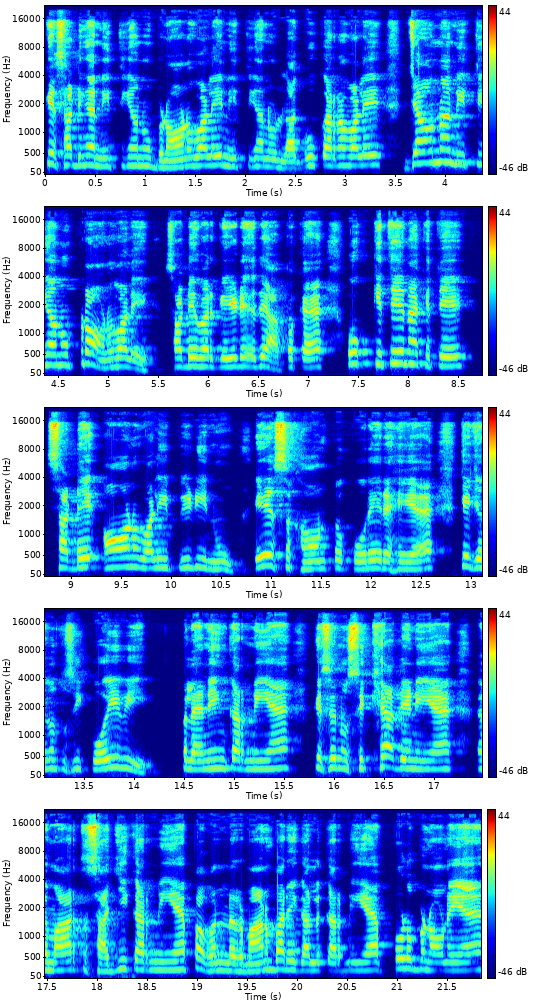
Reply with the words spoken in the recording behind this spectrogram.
ਕਿ ਸਾਡੀਆਂ ਨੀਤੀਆਂ ਨੂੰ ਬਣਾਉਣ ਵਾਲੇ, ਨੀਤੀਆਂ ਨੂੰ ਲਾਗੂ ਕਰਨ ਵਾਲੇ ਜਾਂ ਉਹਨਾਂ ਨੀਤੀਆਂ ਨੂੰ ਪੜ੍ਹਾਉਣ ਵਾਲੇ ਸਾਡੇ ਵਰਗੇ ਜਿਹੜੇ ਅਧਿਆਪਕ ਹੈ, ਉਹ ਕਿਤੇ ਨਾ ਕਿਤੇ ਸਾਡੇ ਆਉਣ ਵਾਲੀ ਪੀੜ੍ਹੀ ਨੂੰ ਇਹ ਸਿਖਾਉਣ ਤੋਂ ਕੋਰੇ ਰਹੇ ਹੈ ਕਿ ਜਦੋਂ ਤੁਸੀਂ ਕੋਈ ਵੀ ਪਲੈਨਿੰਗ ਕਰਨੀ ਹੈ, ਕਿਸੇ ਨੂੰ ਸਿੱਖਿਆ ਦੇਣੀ ਹੈ, ਇਮਾਰਤ ਸਾਜੀ ਕਰਨੀ ਹੈ, ਭਵਨ ਨਿਰਮਾਣ ਬਾਰੇ ਗੱਲ ਕਰਨੀ ਹੈ, ਪੁਲ ਬਣਾਉਣੇ ਹੈ,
